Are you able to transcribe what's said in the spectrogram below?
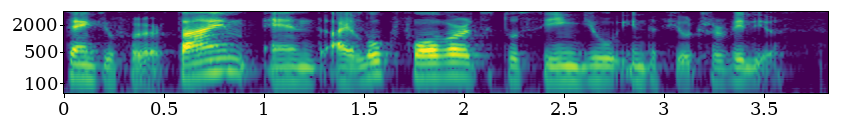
Thank you for your time and I look forward to seeing you in the future videos.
